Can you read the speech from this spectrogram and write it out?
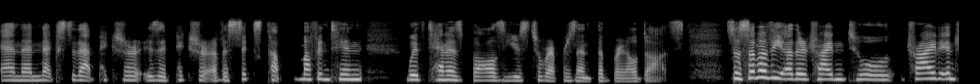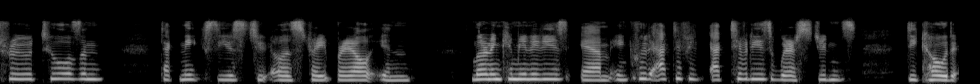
And then next to that picture is a picture of a six cup muffin tin with tennis balls used to represent the Braille dots. So some of the other tried and tool, tried and true tools and techniques used to illustrate Braille in learning communities um, include active activities where students decode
